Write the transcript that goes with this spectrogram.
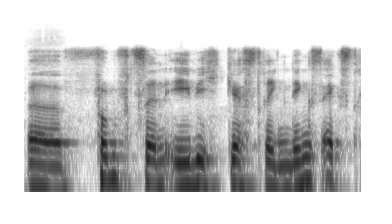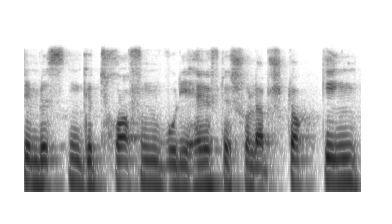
äh, 15 ewig gestrigen Linksextremisten getroffen, wo die Hälfte schon am Stock ging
